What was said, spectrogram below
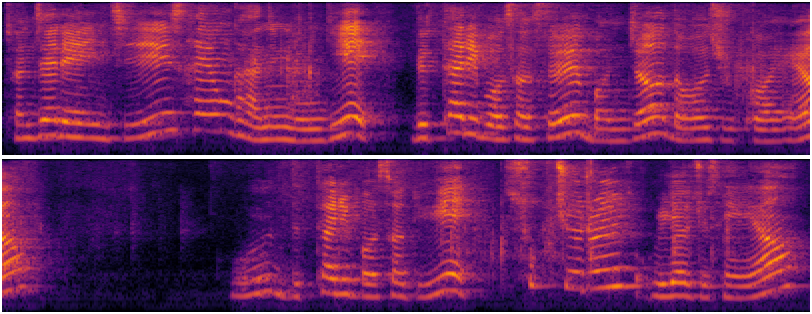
전자레인지 사용 가능 용기에 느타리 버섯을 먼저 넣어 줄 거예요. 오, 느타리 버섯 위에 숙주를 올려주세요.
